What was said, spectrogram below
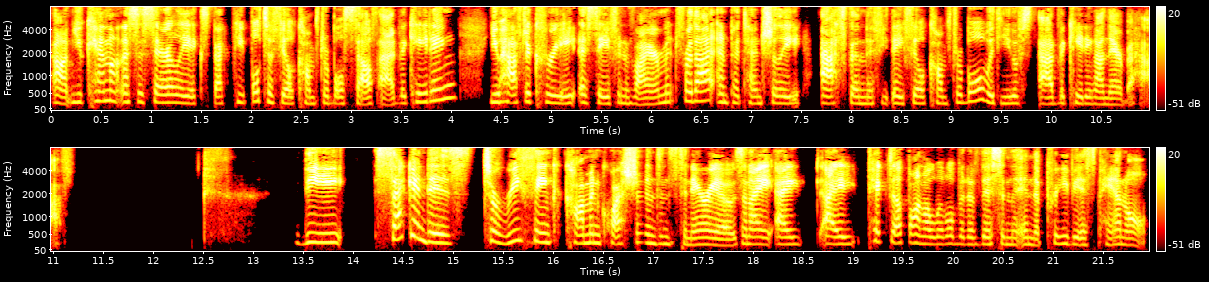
um, you cannot necessarily expect people to feel comfortable self advocating. You have to create a safe environment for that and potentially ask them if they feel comfortable with you advocating on their behalf. The second is to rethink common questions and scenarios. And I, I, I picked up on a little bit of this in the in the previous panel,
